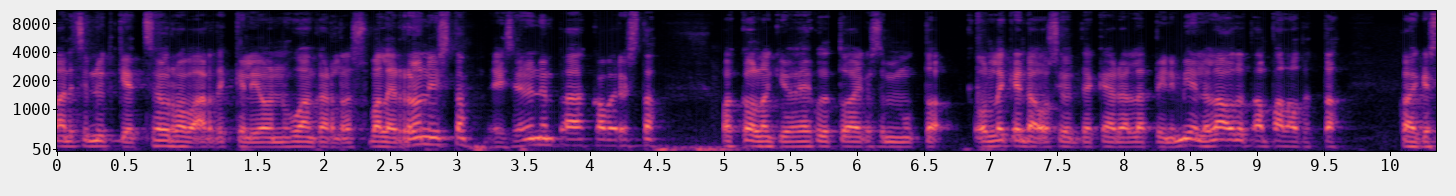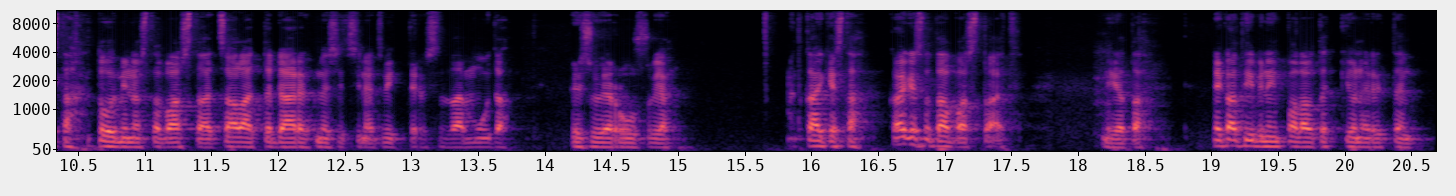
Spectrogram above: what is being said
mainitsin nytkin, että seuraava artikkeli on Juan Carlos Valeronista, ei sen enempää kaverista, vaikka ollaankin jo hehkutettu aikaisemmin, mutta on legenda-osio, mitä käydään läpi, niin mielellä otetaan palautetta kaikesta toiminnasta vastaan, että saa laittaa direct message sinne Twitterissä tai muita risuja, ruusuja, että kaikesta, kaikesta otetaan vastaan, että niin, jota, negatiivinen palautekin on erittäin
